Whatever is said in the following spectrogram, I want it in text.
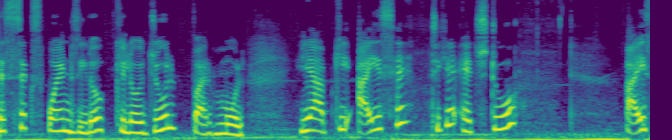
is 6.0 kilo joule per mole ये आपकी आइस है, ठीक है? एच टू आइस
